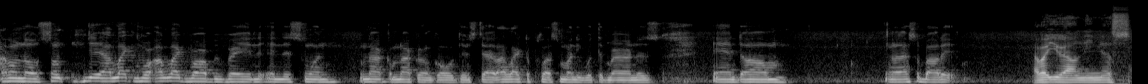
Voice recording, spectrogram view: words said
I don't know. Some yeah, I like I like Robbie Ray in, in this one. I'm not I'm not gonna go against that. I like the plus money with the Mariners, and um, well, that's about it. How about you, Al Ninos?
